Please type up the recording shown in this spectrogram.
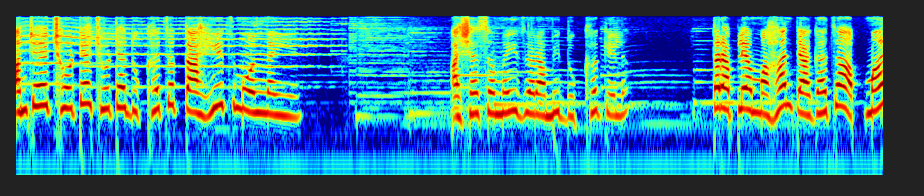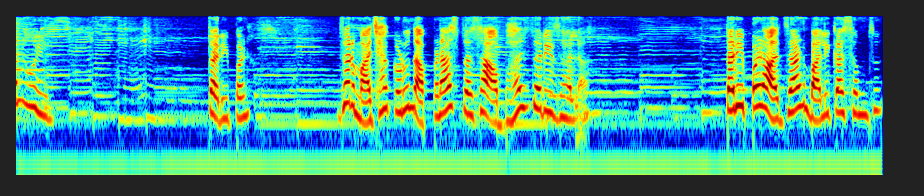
आमच्या या छोट्या छोट्या दुःखाचं काहीच मोल नाहीये. अशा समयी जर आम्ही दुःख केलं तर आपल्या महान त्यागाचा अपमान होईल. तरी पण जर माझ्याकडून आपणास तसा आभास जरी झाला तरी पण आजाण बालिका समजून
